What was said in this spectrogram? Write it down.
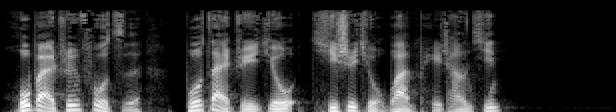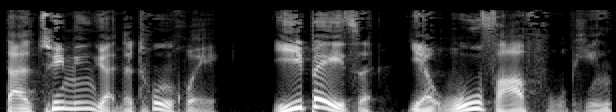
胡百春父子不再追究七十九万赔偿金，但崔明远的痛悔一辈子也无法抚平。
